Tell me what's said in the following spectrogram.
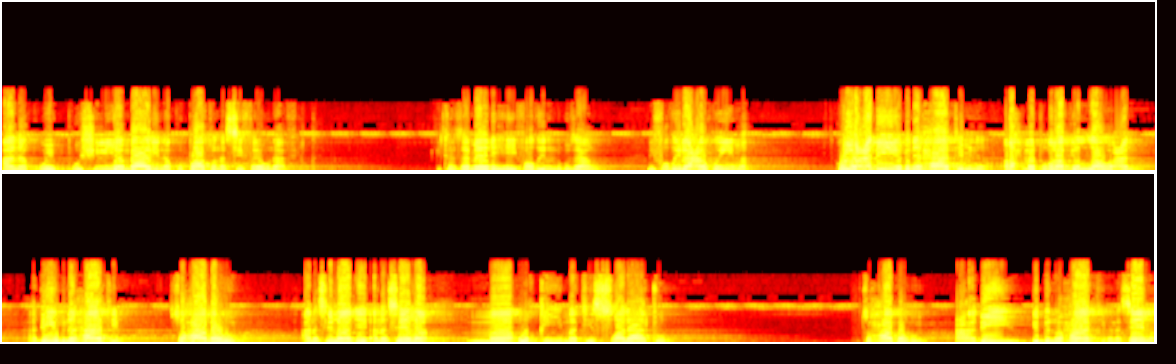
anakuepushilia mbali na kupatwa na sifa ya unafiki. Itazameni hii fadhila ndugu zangu. Ni fadhila adhima huyo Adi ibn Hatim rahmatu radiyallahu anhu. Adi ibn Hatim sahaba huyu. Anasemaje? Anasema ma uqimati salatu sahaba huyu Adi ibn Hatim anasema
